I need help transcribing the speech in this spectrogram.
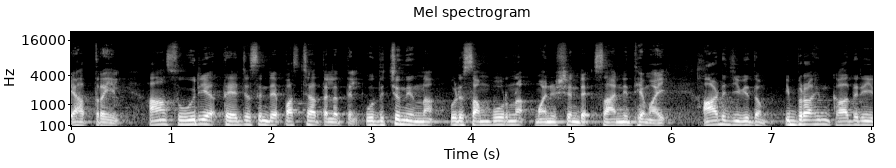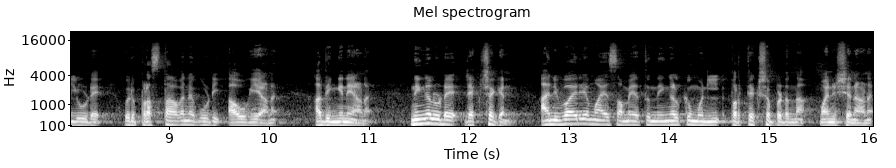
യാത്രയിൽ ആ സൂര്യ തേജസ്സിന്റെ പശ്ചാത്തലത്തിൽ ഉദിച്ചു നിന്ന ഒരു സമ്പൂർണ മനുഷ്യന്റെ സാന്നിധ്യമായി ആടുജീവിതം ഇബ്രാഹിം കാതിരിയിലൂടെ ഒരു പ്രസ്താവന കൂടി ആവുകയാണ്. അതിങ്ങനെയാണ്. നിങ്ങളുടെ രക്ഷകൻ അനിവാര്യമായ സമയത്ത് നിങ്ങൾക്ക് മുന്നിൽ പ്രത്യക്ഷപ്പെടുന്ന മനുഷ്യനാണ്.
